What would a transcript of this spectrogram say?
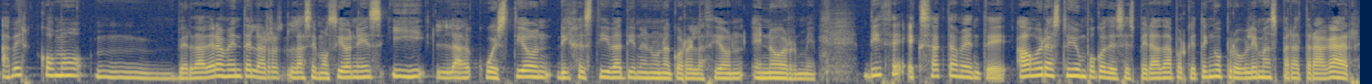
a ver cómo mm, verdaderamente las, emociones y la cuestión digestiva tienen una correlación enorme. Dice exactamente, ahora estoy un poco desesperada porque tengo problemas para tragar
